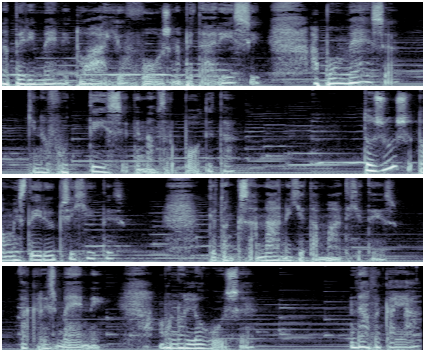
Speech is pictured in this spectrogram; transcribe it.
να περιμένει το Άγιο Φως να πεταρίσει από μέσα και να φωτίσει την ανθρωπότητα. Το ζούσε το μυστήριο η ψυχή της και όταν ξανά άνοιγε τα μάτια της, δακρυσμένη, μονολογούσε «Να με καλά,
